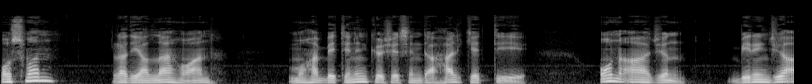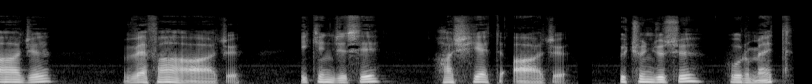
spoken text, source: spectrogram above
Osman radıyallahu an muhabbetinin köşesinde halk ettiği on ağacın birinci ağacı vefa ağacı, ikincisi haşyet ağacı, üçüncüsü hurmet,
